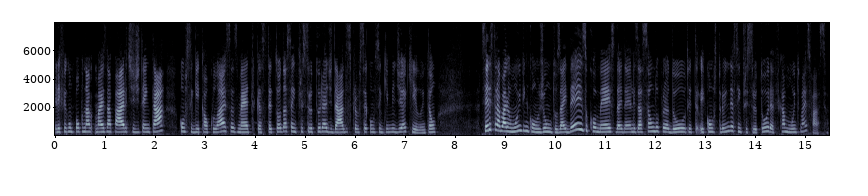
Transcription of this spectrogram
ele fica um pouco na, mais na parte de tentar conseguir calcular essas métricas, ter toda essa infraestrutura de dados para você conseguir medir aquilo. Então, se eles trabalham muito em conjuntos, aí desde o começo, da idealização do produto e, e construindo essa infraestrutura, fica muito mais fácil.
